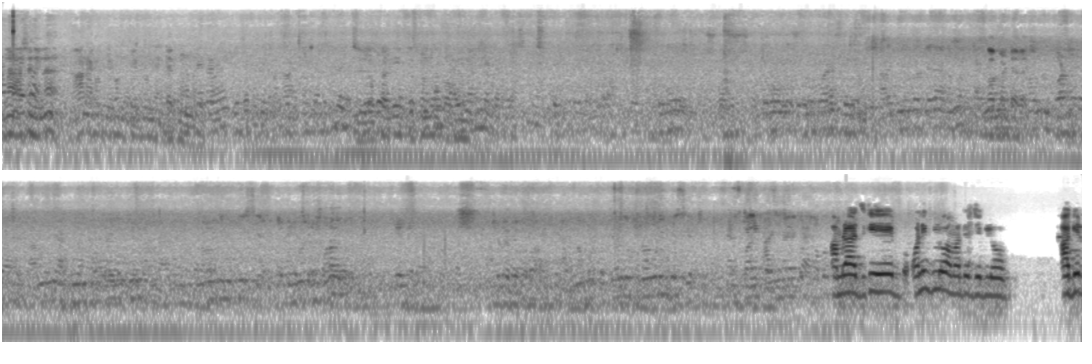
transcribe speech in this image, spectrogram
না আসেনি না? না। এখন দেখুন দেখুন দেখুন লোকালি প্রচণ্ড প্রবলেম গভর্নমেন্টের আছে আমরা আজকে অনেকগুলো আমাদের যেগুলো আগের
